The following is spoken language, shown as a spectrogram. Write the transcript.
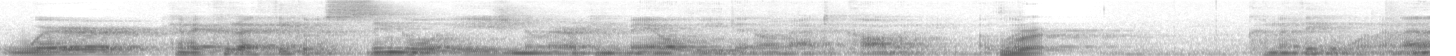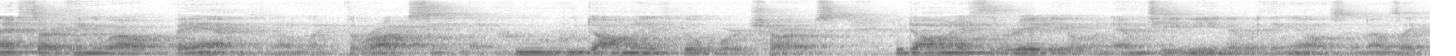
where can I? Could I think of a single Asian American male lead in a romantic comedy? I was like, Right. couldn't I think of one? And then I started thinking about bands, and I'm like the rock scene, like who who dominates Billboard charts, who dominates the radio and MTV and everything else. And I was like,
